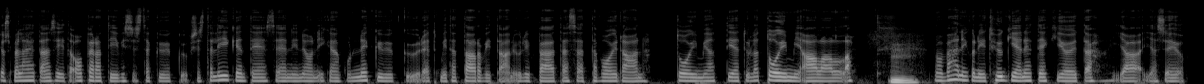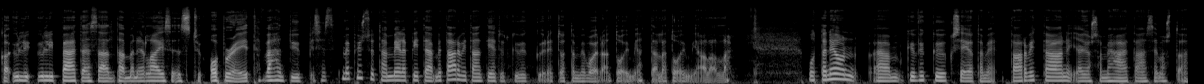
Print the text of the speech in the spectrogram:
Jos me lähdetään siitä operatiivisista kyvykkyyksistä liikenteeseen, niin ne on ikään kuin ne kyvykkyydet, mitä tarvitaan ylipäätänsä, että voidaan toimia tietyllä toimialalla. Mm. Ne on vähän niin kuin niitä hygienetekijöitä ja, ja se, joka yli, ylipäätänsä on tämmöinen license to operate, vähän tyyppisesti. Me pystytään, meillä pitää, me tarvitaan tietyt kyvykkyydet, jotta me voidaan toimia tällä toimialalla. Mutta ne on äm, kyvykkyyksiä, joita me tarvitaan ja jossa me haetaan semmoista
